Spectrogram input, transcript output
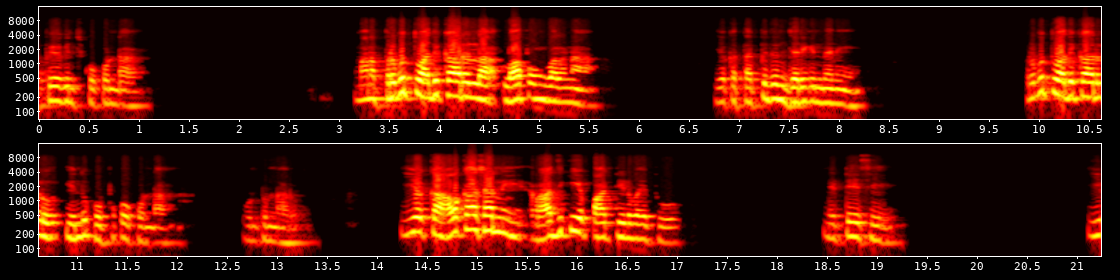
ఉపయోగించుకోకుండా మన ప్రభుత్వ అధికారుల లోపం వలన ఈ యొక్క తప్పిదం జరిగిందని ప్రభుత్వ అధికారులు ఎందుకు ఒప్పుకోకుండా ఉంటున్నారు? ఈ యొక్క అవకాశాన్ని రాజకీయ పార్టీల వైపు నెట్టేసి ఈ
